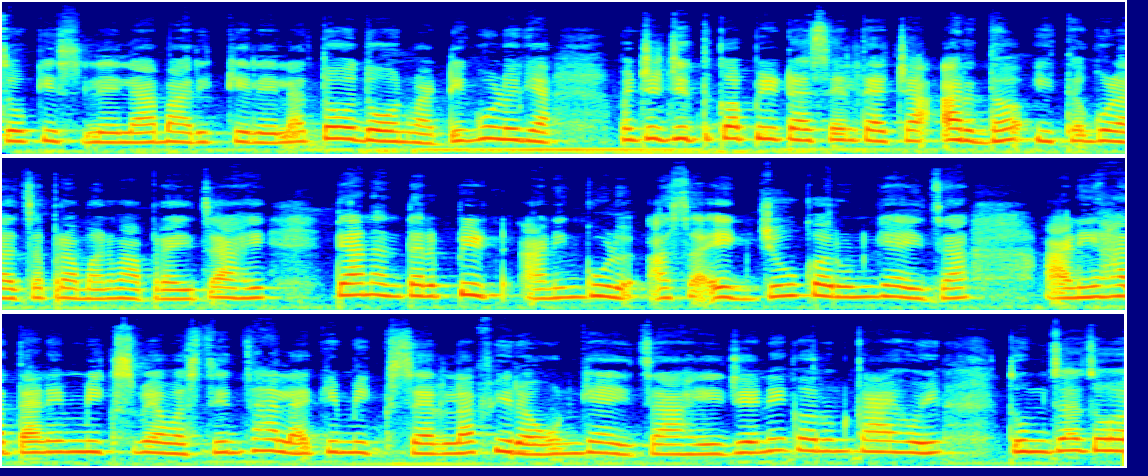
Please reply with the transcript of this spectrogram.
जो किसलेला बारीक केलेला तो दोन वाटी गूळ घ्या. म्हणजे जितकं पीठ असेल त्याच्या अर्ध इथं गुळाचं प्रमाण वापरायचं आहे. त्यानंतर पीठ आणि गूळ असा एकजीव करून घ्यायचा आणि हाताने मिक्स व्यवस्थित झाला की मिक्सरला फिरवून घ्यायचा आहे. जेणेकरून काय होईल तुमचा जो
